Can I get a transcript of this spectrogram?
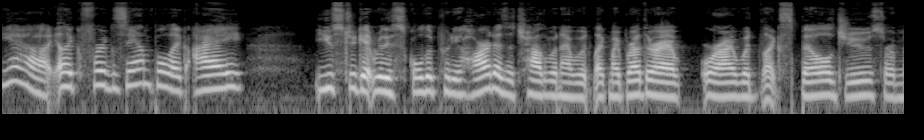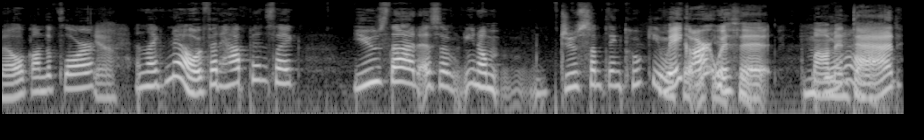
Yeah, like for example, like I used to get really scolded pretty hard as a child when I would like my brother I or I would like spill juice or milk on the floor. Yeah. And like no, if it happens like use that as a, you know, do something kooky with it. Make it. art with it. Mom yeah. and dad,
